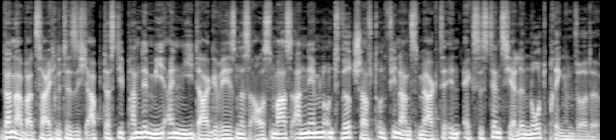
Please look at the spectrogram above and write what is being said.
Dann aber zeichnete sich ab, dass die Pandemie ein nie dagewesenes Ausmaß annehmen und Wirtschaft und Finanzmärkte in existenzielle Not bringen würde.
